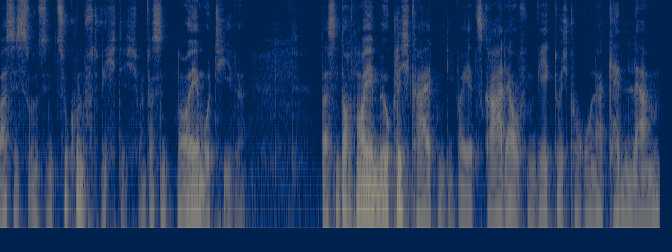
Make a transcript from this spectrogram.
was ist uns in Zukunft wichtig und was sind neue Motive? Was sind doch neue Möglichkeiten, die wir jetzt gerade auf dem Weg durch Corona kennenlernen?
